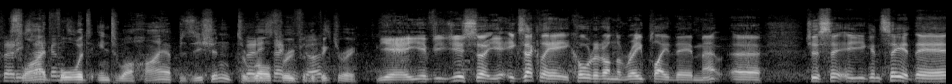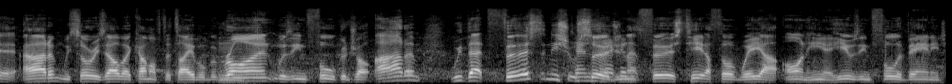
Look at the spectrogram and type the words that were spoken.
slide seconds. forward into a higher position to 30 roll through seconds, for the victory. Yeah, if you just uh, yeah, exactly how you called it on the replay there, Matt. Uh, just see, you can see it there. Adam, we saw his elbow come off the table, Mm. but Ryan was in full control. Adam, with that first initial 10 surge and that first hit, I thought we are on here. He was in full advantage,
